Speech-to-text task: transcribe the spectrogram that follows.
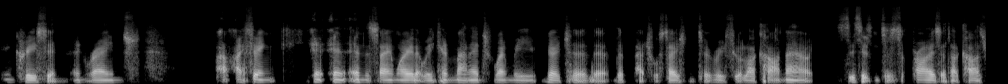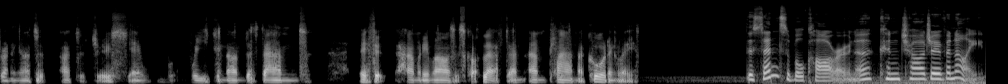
increase in, in range, I think in, in the same way that we can manage when we go to the, the petrol station to refuel our car now, this isn't a surprise that our car's running out of out of juice. You know, we can understand if it how many miles it's got left and, and plan accordingly. The sensible car owner can charge overnight.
